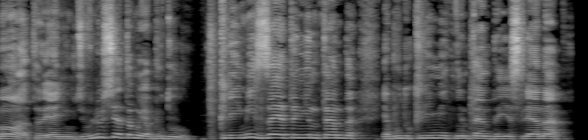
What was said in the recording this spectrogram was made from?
Вот, я не удивлюсь этому, я буду клеймить за это Nintendo, я буду клеймить Nintendo, если она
